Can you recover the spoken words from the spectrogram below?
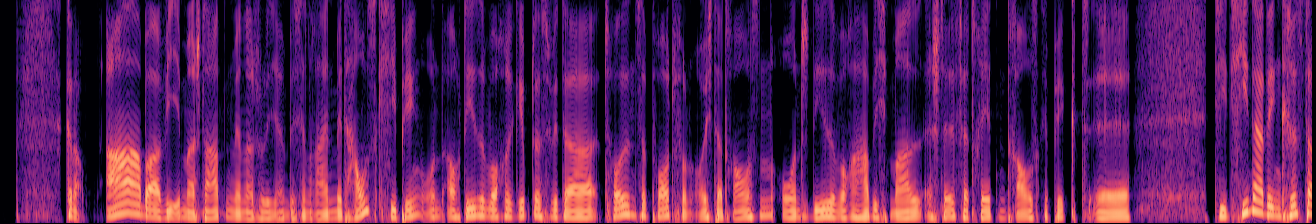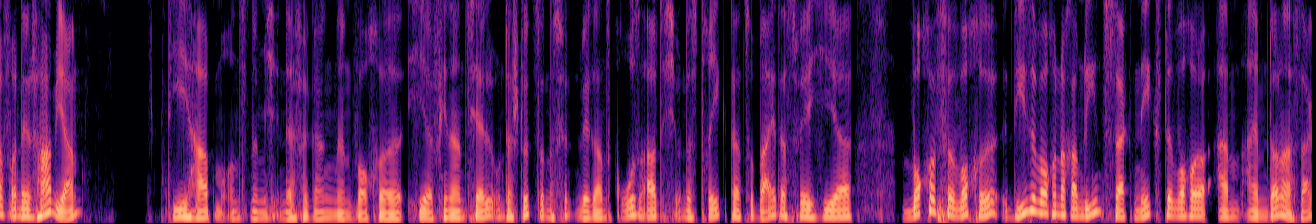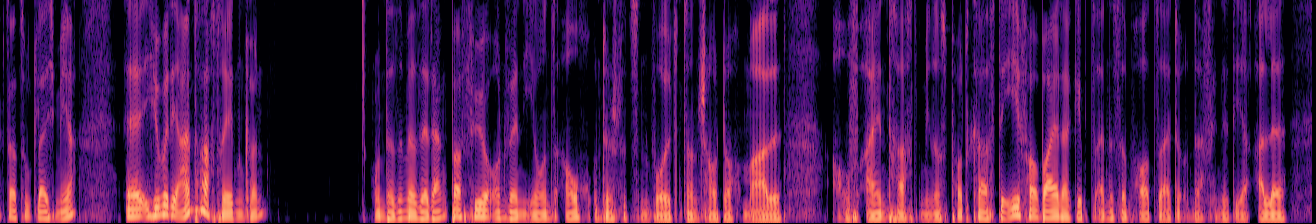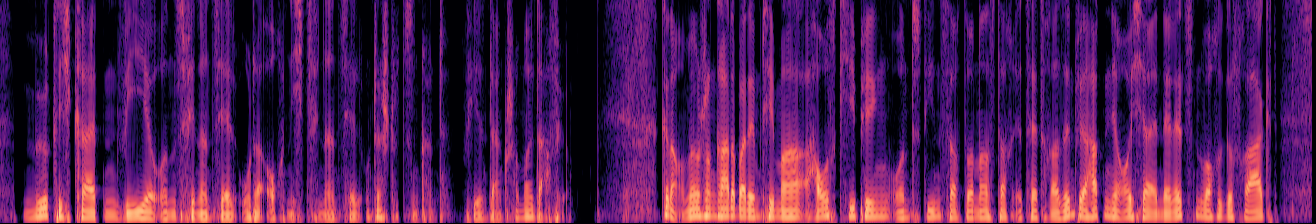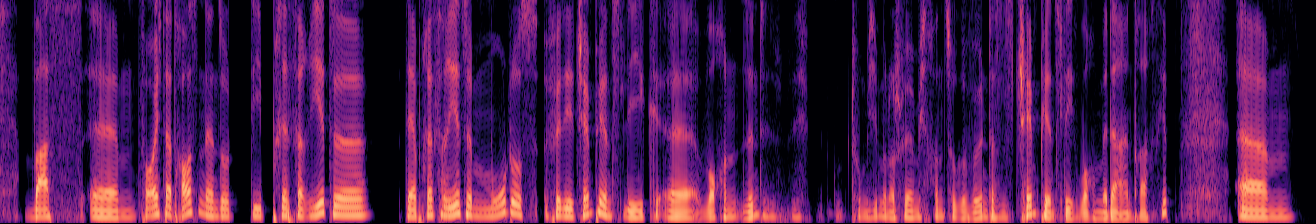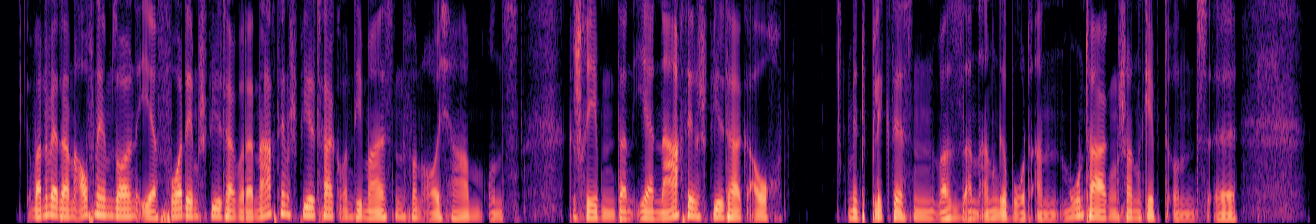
Genau. Aber wie immer starten wir natürlich ein bisschen rein mit Housekeeping und auch diese Woche gibt es wieder tollen Support von euch da draußen und diese Woche habe ich mal stellvertretend rausgepickt äh, die Tina, den Christoph und den Fabian. Die haben uns nämlich in der vergangenen Woche hier finanziell unterstützt und das finden wir ganz großartig und das trägt dazu bei, dass wir hier Woche für Woche, diese Woche noch am Dienstag, nächste Woche am einem Donnerstag, dazu gleich mehr, äh, hier über die Eintracht reden können. Und da sind wir sehr dankbar für. Und wenn ihr uns auch unterstützen wollt, dann schaut doch mal auf eintracht-podcast.de vorbei. Da gibt es eine Supportseite und da findet ihr alle Möglichkeiten, wie ihr uns finanziell oder auch nicht finanziell unterstützen könnt. Vielen Dank schon mal dafür. Genau, und wenn wir schon gerade bei dem Thema Housekeeping und Dienstag, Donnerstag etc. sind, wir hatten ja euch ja in der letzten Woche gefragt, was ähm, für euch da draußen denn so die präferierte der präferierte Modus für die Champions League äh, sind. Ich tue mich immer noch schwer, mich daran zu gewöhnen, dass es Champions League Wochen mit der Eintracht gibt. Ähm, wann wir dann aufnehmen sollen, eher vor dem Spieltag oder nach dem Spieltag. Und die meisten von euch haben uns geschrieben, dann eher nach dem Spieltag auch mit Blick dessen, was es an Angebot an Montagen schon gibt und äh,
